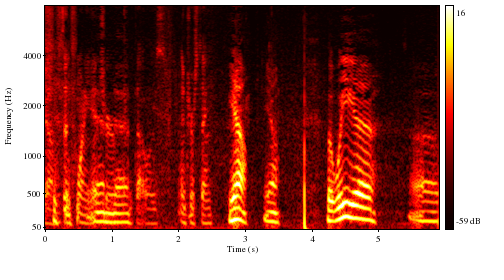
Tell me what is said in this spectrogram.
Yeah, it's a 20 And, incher. uh, which I thought was interesting. Yeah, yeah. But we, uh, uh,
